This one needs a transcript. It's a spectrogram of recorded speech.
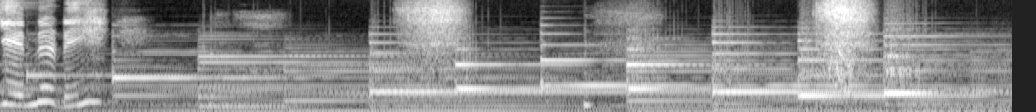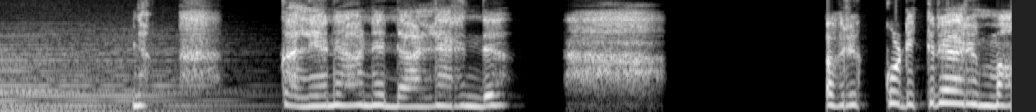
என்னடி? கல்யாணம் ஆன நாள்ல இருந்து அவரு குடிக்கிறாருமா?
